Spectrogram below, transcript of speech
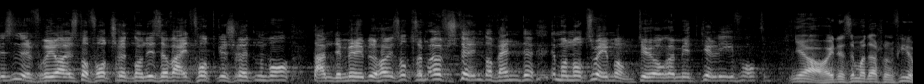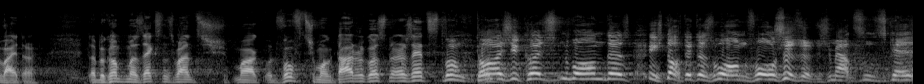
Wissen Sie, früher, als der Fortschritt noch nicht so weit fortgeschritten war, da haben die Möbelhäuser zum Aufstellen der Wände immer noch zwei Monteure mitgeliefert. Ja, heute sind wir da schon viel weiter. Da bekommt man 26 Mark und 50 Montagekosten ersetzt. Montagekosten waren das? Ich dachte, das waren Vorschüsse, Schmerzensgeld.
